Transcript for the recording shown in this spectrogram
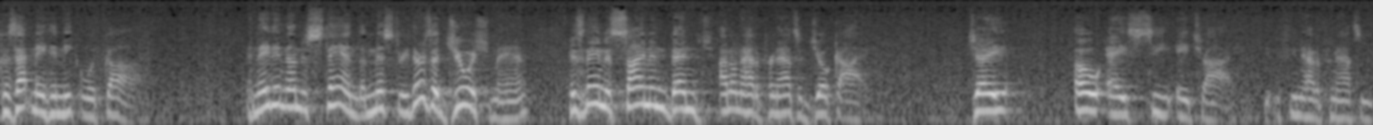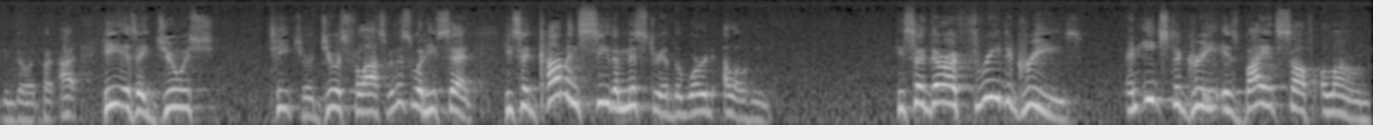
Because that made him equal with God. And they didn't understand the mystery. There's a Jewish man. His name is Simon ben, I don't know how to pronounce it, Jokai. J O A C H I. If you know how to pronounce it, you can do it. But I, he is a Jewish teacher, a Jewish philosopher. This is what he said. He said, Come and see the mystery of the word Elohim. He said, There are three degrees, and each degree is by itself alone,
